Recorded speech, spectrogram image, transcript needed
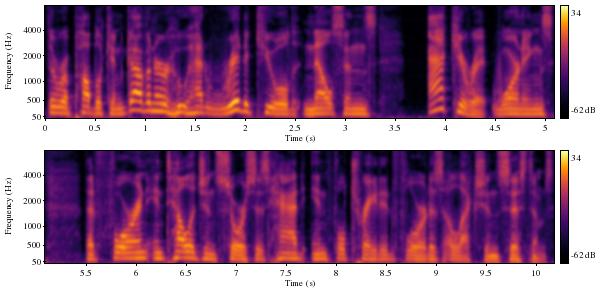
the Republican governor who had ridiculed Nelson's accurate warnings that foreign intelligence sources had infiltrated Florida's election systems.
